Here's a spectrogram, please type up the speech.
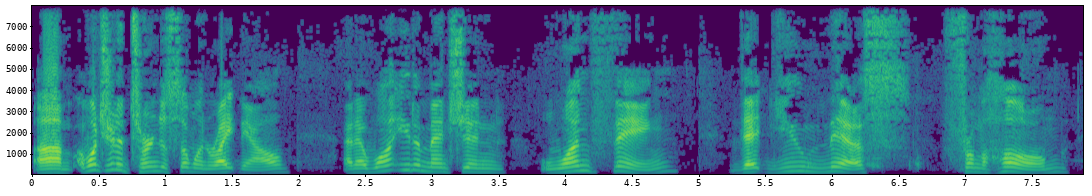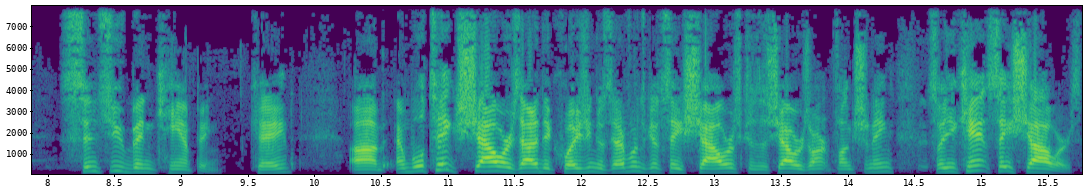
Um, I want you to turn to someone right now, and I want you to mention one thing that you miss from home since you've been camping, okay? Um, and we'll take showers out of the equation because everyone's going to say showers because the showers aren't functioning. So you can't say showers.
